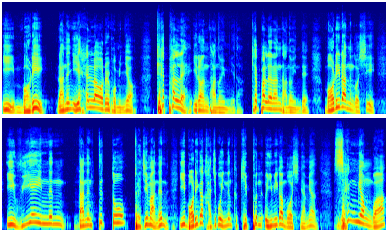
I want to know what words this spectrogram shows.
이 머리라는 이 헬라어를 보면요. 케팔레 이런 단어입니다. 케팔레라는 단어인데 머리라는 것이 이 위에 있는다는 뜻도 되지만은 이 머리가 가지고 있는 그 깊은 의미가 무엇이냐면 생명과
